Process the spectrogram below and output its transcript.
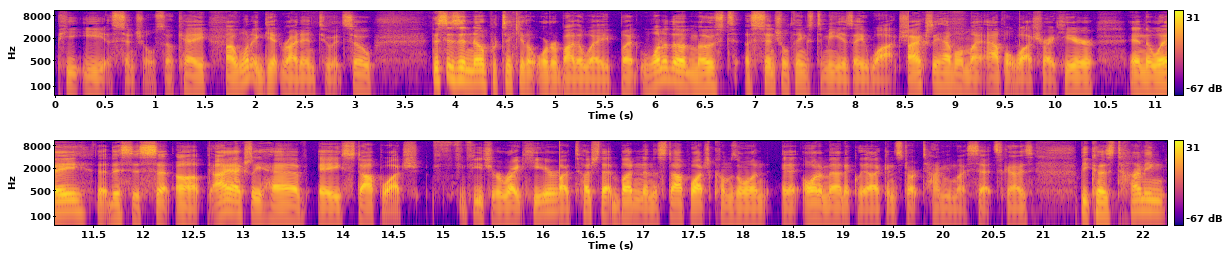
PE essentials, okay? I want to get right into it. So this is in no particular order, by the way, but one of the most essential things to me is a watch. I actually have on my Apple Watch right here, and the way that this is set up, I actually have a stopwatch feature right here. I touch that button and the stopwatch comes on, and automatically I can start timing my sets, guys, because timing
